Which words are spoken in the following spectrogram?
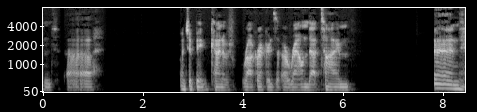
and uh, a bunch of big kind of rock records around that time. And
